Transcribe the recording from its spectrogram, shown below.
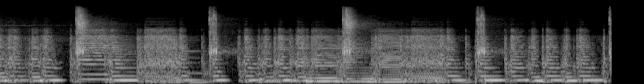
Mm-hmm.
